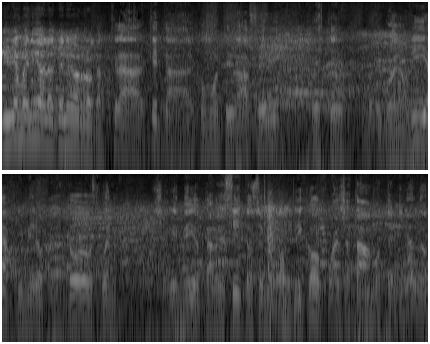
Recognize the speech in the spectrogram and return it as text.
y bienvenido al Ateneo Roca. Claro, ¿qué tal? ¿Cómo te va, Fede? Este, buenos días, primero para todos. Bueno, llegué medio tardecito, se me complicó, Juan, ya estábamos terminando.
